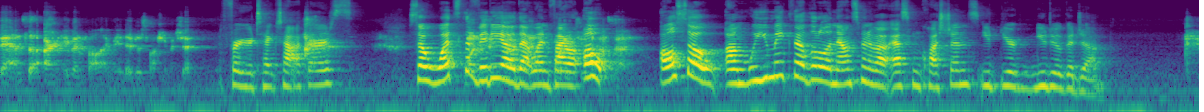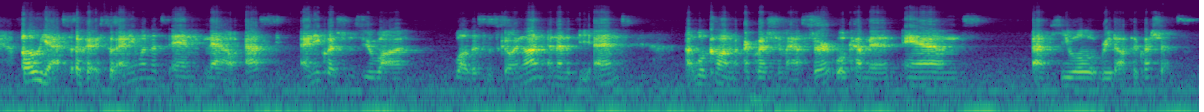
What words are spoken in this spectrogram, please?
fans that aren't even following me; they're just watching my shit. For your TikTokers. So what's the video that went viral? Oh, also, um, will you make that little announcement about asking questions? You you're, you do a good job. Oh yes. Okay. So anyone that's in now, ask any questions you want while this is going on, and then at the end, uh, we'll call him our question master. Will come in and um, he will read off the questions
